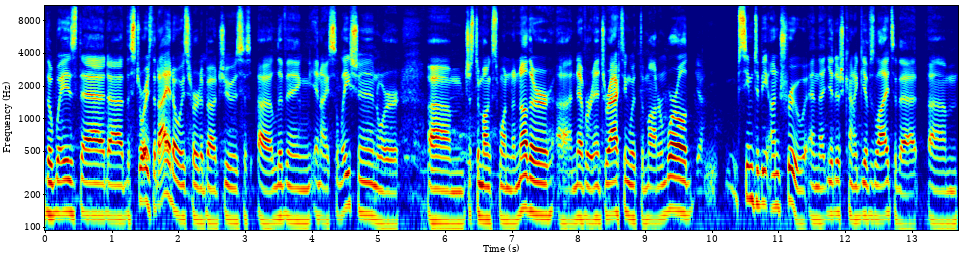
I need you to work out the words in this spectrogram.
the ways that uh, the stories that I had always heard about Jews uh, living in isolation or um, just amongst one another, uh, never interacting with the modern world, yeah. Seemed to be untrue, and that Yiddish kind of gives lie to that. Um,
